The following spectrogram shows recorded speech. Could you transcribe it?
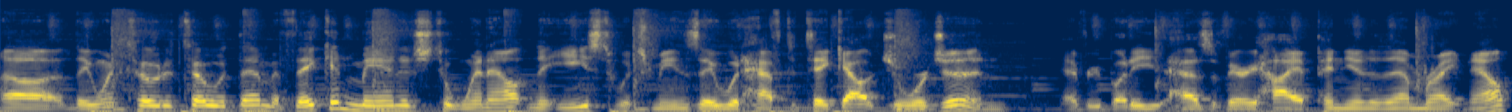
uh, they went toe to toe with them. If they can manage to win out in the East, which means they would have to take out Georgia, and everybody has a very high opinion of them right now,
